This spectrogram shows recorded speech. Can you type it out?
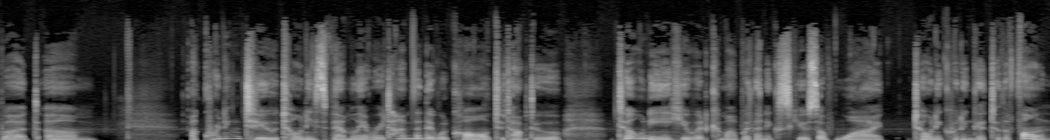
but um, according to Toni's family, every time that they would call to talk to Toni, he would come up with an excuse of why Toni couldn't get to the phone.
